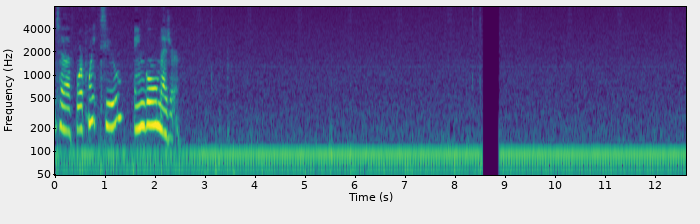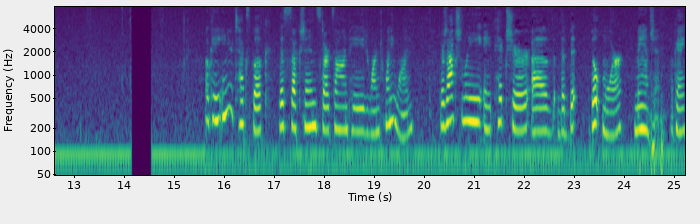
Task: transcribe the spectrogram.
to 4.2 Angle Measure. Okay, in your textbook, this section starts on page 121. There's actually a picture of the Biltmore Mansion, okay?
